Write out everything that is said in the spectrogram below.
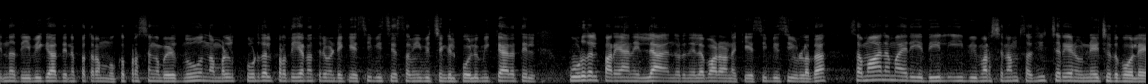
ഇന്ന് ദീപിക ദിനപത്രം മുഖപ്രസംഗം എഴുതുന്നു. നമ്മൾ കൂടുതൽ പ്രതികരണത്തിന് വേണ്ടി കെ സി ബി സിയെ സമീപിച്ചെങ്കിൽ പോലും ഇക്കാര്യത്തിൽ കൂടുതൽ പറയാനില്ല എന്നൊരു നിലപാടാണ് കെ സി ബി സി ഉള്ളത്. സമാനമായ രീതിയിൽ ഈ വിമർശനം സജി ചെറിയാൻ ഉന്നയിച്ചതുപോലെ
